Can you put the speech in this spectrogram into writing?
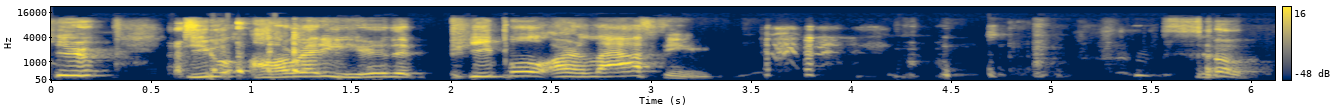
Do, you, do you already hear that people are laughing? so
